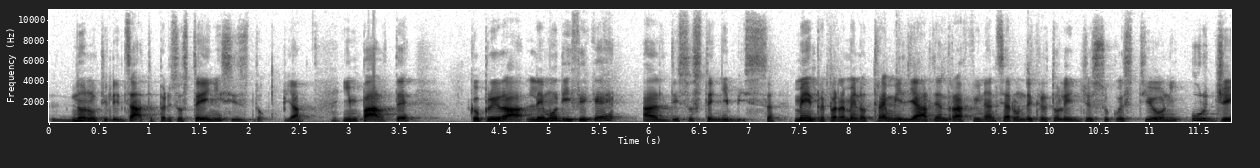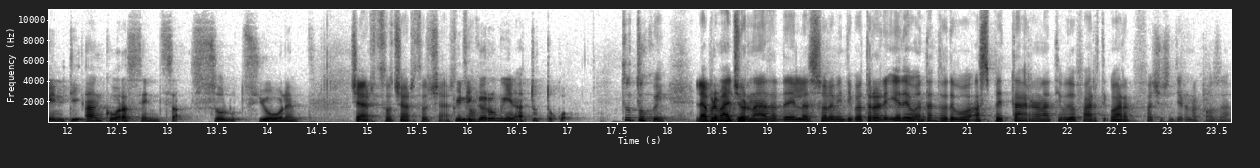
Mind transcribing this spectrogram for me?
non utilizzate per i sostegni si sdoppia. In parte coprirà le modifiche di sostegni bis, mentre per almeno 3 miliardi andrà a finanziare un decreto legge su questioni urgenti ancora senza soluzione. certo certo certo Quindi che rubina tutto qua. tutto qui la prima giornata del sole 24 ore io devo intanto devo aspettare un attimo devo farti guarda faccio sentire una cosa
